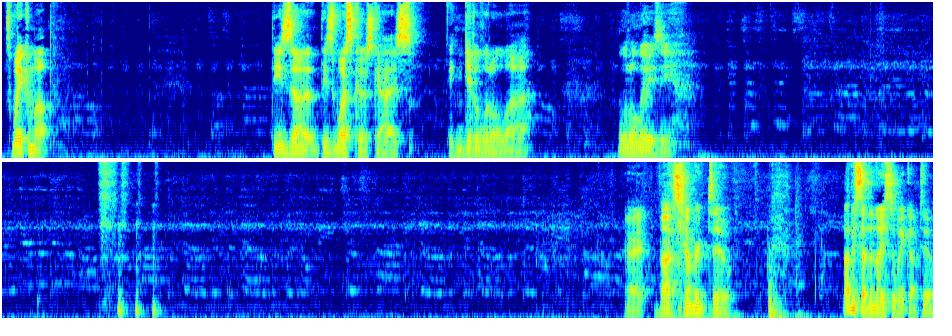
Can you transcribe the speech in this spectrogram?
Let's wake him up. These uh these West Coast guys, they can get a little uh a little lazy. All right, box number two. That'll be something nice to wake up to.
